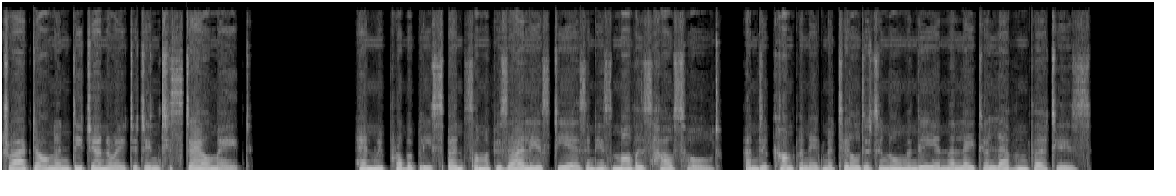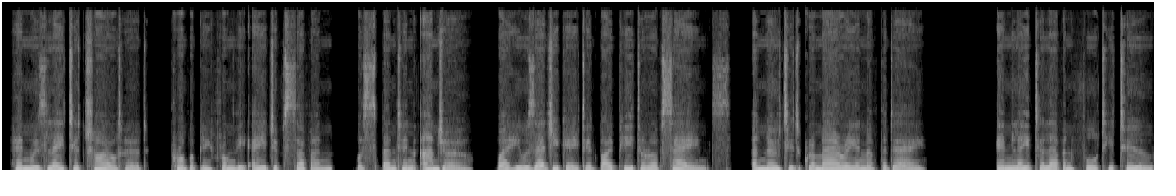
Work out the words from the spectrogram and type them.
dragged on and degenerated into stalemate. Henry probably spent some of his earliest years in his mother's household, and accompanied Matilda to Normandy in the late 1130s. Henry's later childhood, probably from the age of seven, was spent in Anjou, where he was educated by Peter of Saintes, a noted grammarian of the day. In late 1142,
